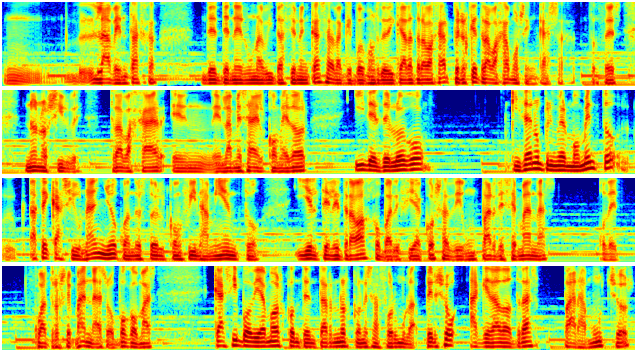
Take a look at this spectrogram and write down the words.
mm, la ventaja de tener una habitación en casa a la que podemos dedicar a trabajar, pero es que trabajamos en casa. Entonces no nos sirve trabajar en, en la mesa del comedor. Y desde luego quizá en un primer momento, hace casi un año, cuando esto del confinamiento y el teletrabajo parecía cosa de un par de semanas, o de cuatro semanas o poco más, casi podíamos contentarnos con esa fórmula. Pero eso ha quedado atrás para muchos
